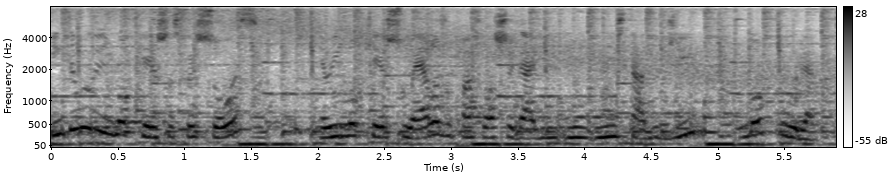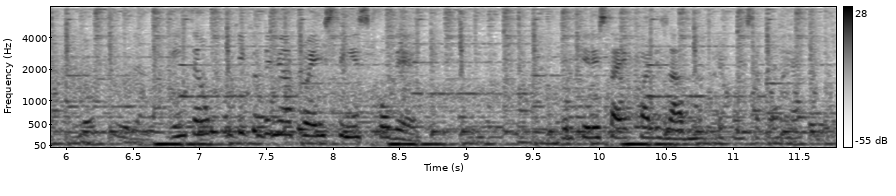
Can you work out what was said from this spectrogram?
Então eu enlouqueço as pessoas, eu enlouqueço elas, eu faço elas chegarem num, estado de loucura. Então por que, que o DNA Trance tem esse poder? Porque ele está equalizado na frequência correta.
